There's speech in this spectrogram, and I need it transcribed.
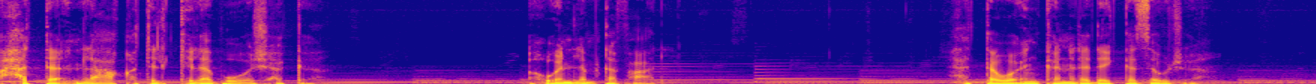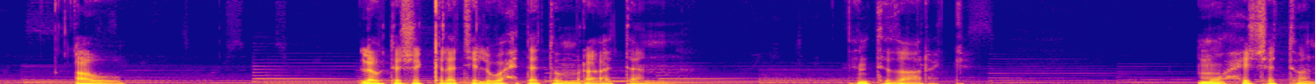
حتى إن لعقت الكلاب وجهك أو إن لم تفعل حتى وإن كان لديك زوجة أو لو تشكلت الوحدة امرأة انتظارك. موحشة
